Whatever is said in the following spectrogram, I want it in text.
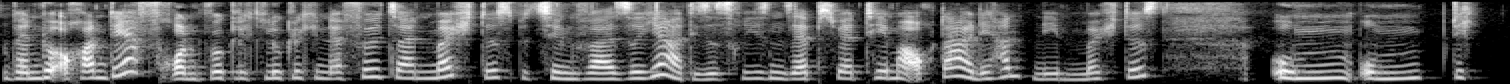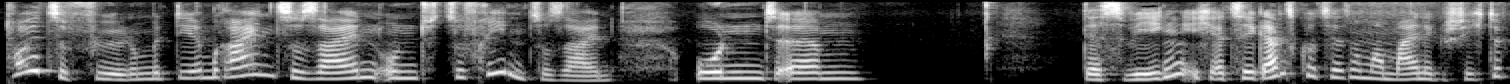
wenn du auch an der Front wirklich glücklich und erfüllt sein möchtest, beziehungsweise ja, dieses riesen Selbstwertthema auch da in die Hand nehmen möchtest, um, um dich toll zu fühlen, um mit dir im Reinen zu sein und zufrieden zu sein. Und ähm, deswegen, ich erzähle ganz kurz jetzt nochmal meine Geschichte,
